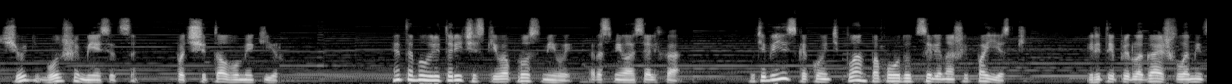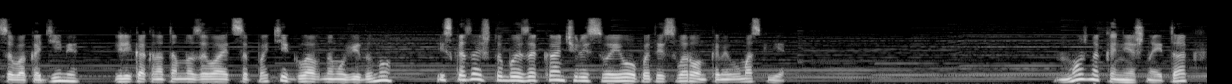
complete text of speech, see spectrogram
«Чуть больше месяца», — подсчитал в уме Кир. «Это был риторический вопрос, милый», — рассмеялась Альха. «У тебя есть какой-нибудь план по поводу цели нашей поездки? Или ты предлагаешь вломиться в академию, или, как она там называется, пойти к главному ведуну и сказать, чтобы заканчивались свои опыты с воронками в Москве?» «Можно, конечно, и так»,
